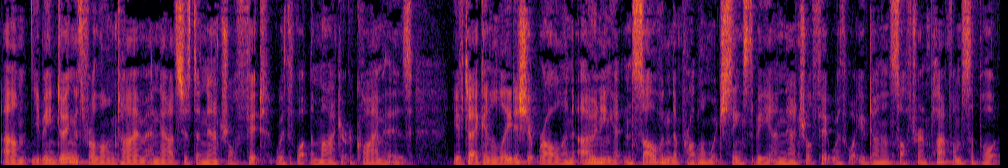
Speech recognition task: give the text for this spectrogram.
um, you've been doing this for a long time and now it's just a natural fit with what the market requirement is. You've taken a leadership role in owning it and solving the problem, which seems to be a natural fit with what you've done in software and platform support.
